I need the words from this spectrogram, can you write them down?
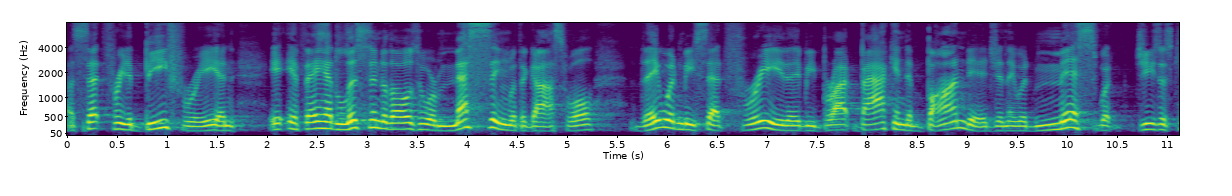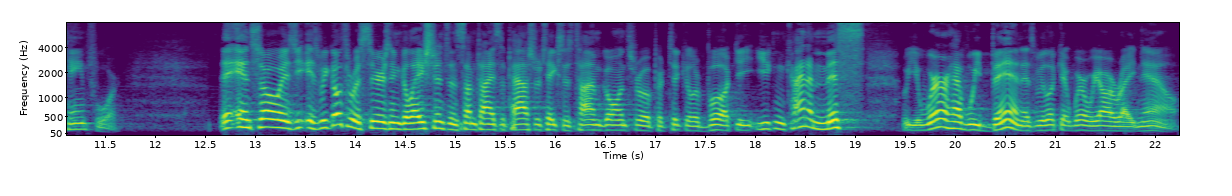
uh, Set Free to Be Free. And if they had listened to those who were messing with the gospel, they wouldn't be set free. They'd be brought back into bondage and they would miss what Jesus came for. And so, as, as we go through a series in Galatians, and sometimes the pastor takes his time going through a particular book, you, you can kind of miss where have we been as we look at where we are right now.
